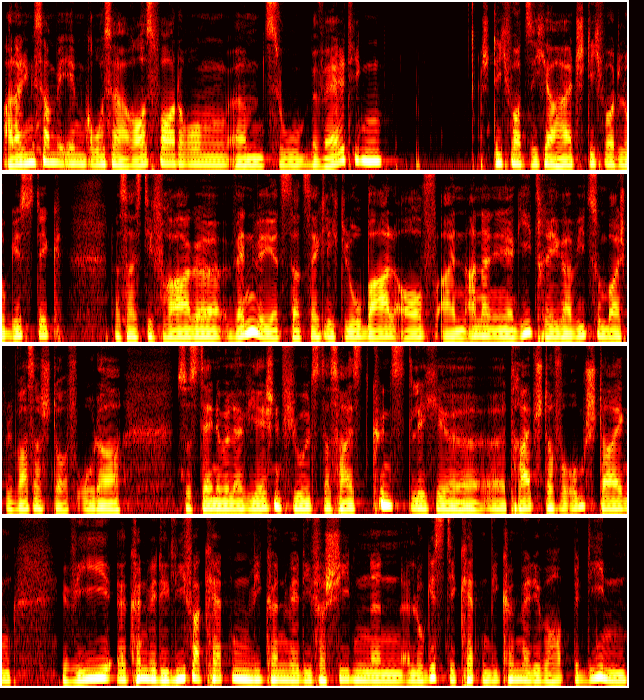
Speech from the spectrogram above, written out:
Allerdings haben wir eben große Herausforderungen ähm, zu bewältigen. Stichwort Sicherheit, Stichwort Logistik. Das heißt, die Frage, wenn wir jetzt tatsächlich global auf einen anderen Energieträger wie zum Beispiel Wasserstoff oder Sustainable Aviation Fuels, das heißt künstliche äh, Treibstoffe umsteigen, wie äh, können wir die Lieferketten, wie können wir die verschiedenen Logistikketten, wie können wir die überhaupt bedienen?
